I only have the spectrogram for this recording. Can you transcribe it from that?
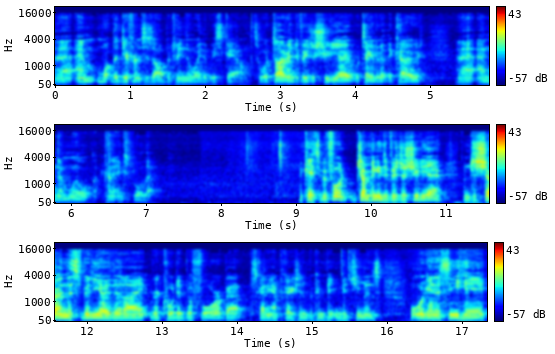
uh, and what the differences are between the way that we scale. So we'll dive into Visual Studio, we'll take a look at the code, uh, and then we'll kind of explore that. Okay, so before jumping into Visual Studio, I'm just showing this video that I recorded before about scaling applications with competing consumers. What we're going to see here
